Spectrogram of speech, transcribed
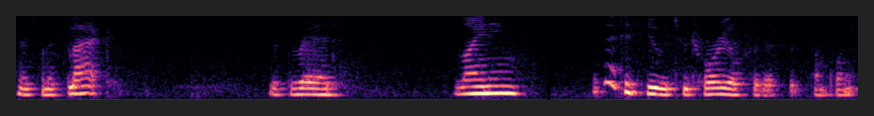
This one is black with red lining. Maybe I could do a tutorial for this at some point.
